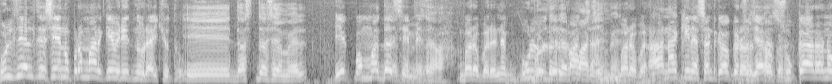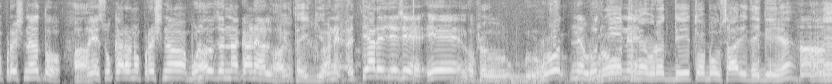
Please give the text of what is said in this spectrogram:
ફૂલજેલ જે છે એનું પ્રમાણ કેવી રીતનું રાખ્યું હતું? એ દસ દસ એમએલ એક પંપમાં દસ એમએલ બરોબર અને બુલડોઝર પાંચ ml. બરોબર. આ નાખીને છંટકાવ કર્યો. જ્યારે સુકારાનો પ્રશ્ન હતો એ સુકારાનો પ્રશ્ન બુલડોઝરના કારણે હલ થઈ ગયો. અને અત્યારે જે છે એ ગ્રોથ ને વૃદ્ધિ ને વૃદ્ધિ તો બહુ સારી થઈ ગઈ છે. અને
